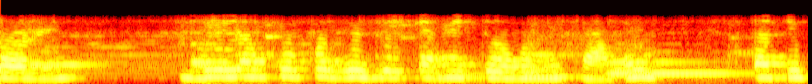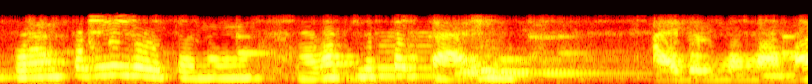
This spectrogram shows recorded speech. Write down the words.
Sorry. Bilang po pag-bake ang ituwa niyo sa akin. Pati po ang pagluluto ng sarap na pagkain. Idol mo mama,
